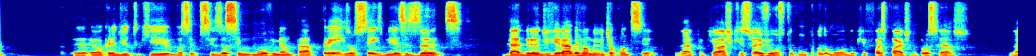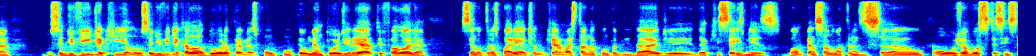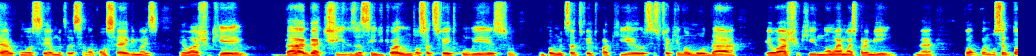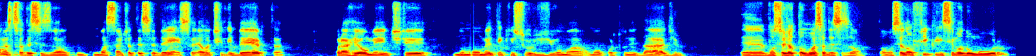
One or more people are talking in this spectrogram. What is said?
eu acredito que você precisa se movimentar três ou seis meses antes da grande virada realmente acontecer, né? Porque eu acho que isso é justo com todo mundo que faz parte do processo, né? Você divide aquilo, você divide aquela dor, até mesmo com, com o teu mentor direto e fala, olha, sendo transparente, eu não quero mais estar na contabilidade daqui seis meses. Vamos pensar numa transição, ou já vou ser sincero com você, muitas vezes você não consegue, mas eu acho que dá gatilhos assim de que, olha, não estou satisfeito com isso, não estou muito satisfeito com aquilo, se isso aqui não mudar, eu acho que não é mais para mim, né? Então, quando você toma essa decisão com, com bastante antecedência, ela te liberta para realmente, no momento em que surgiu uma, uma oportunidade, é, você já tomou essa decisão. Então, você não fica em cima do muro,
